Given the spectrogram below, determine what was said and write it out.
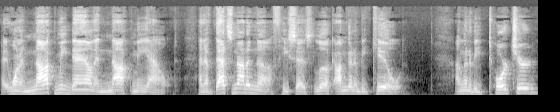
that want to knock me down and knock me out. And if that's not enough, he says, Look, I'm going to be killed. I'm going to be tortured.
